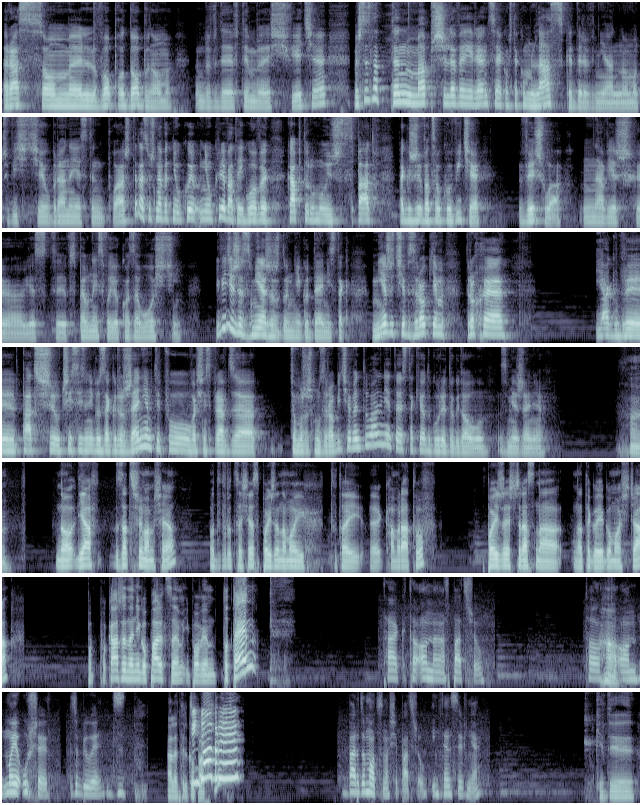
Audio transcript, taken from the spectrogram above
Rasą y, lwopodobną w, w tym świecie. Mężczyzna ten ma przy lewej ręce jakąś taką laskę drewnianą. Oczywiście ubrany jest ten płaszcz. Teraz już nawet nie, ukry- nie ukrywa tej głowy. Kaptur mu już spadł. Tak żywa całkowicie wyszła na wierzch. e, Jest e, w pełnej swojej okazałości. I widzisz, że zmierzasz do niego, Denis. Tak mierzy cię wzrokiem trochę jakby patrzył, czy jesteś dla niego zagrożeniem, typu właśnie sprawdza, co możesz mu zrobić ewentualnie. To jest takie od góry do dołu zmierzenie. Hmm. No, ja zatrzymam się, odwrócę się, spojrzę na moich tutaj e, kamratów, spojrzę jeszcze raz na, na tego jego mościa, po, pokażę na niego palcem i powiem, to ten? Tak, to on na nas patrzył. To, Aha. to on. Moje uszy zrobiły dz. Ale tylko Dzień patrzę. Bardzo mocno się patrzył, intensywnie. Kiedy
